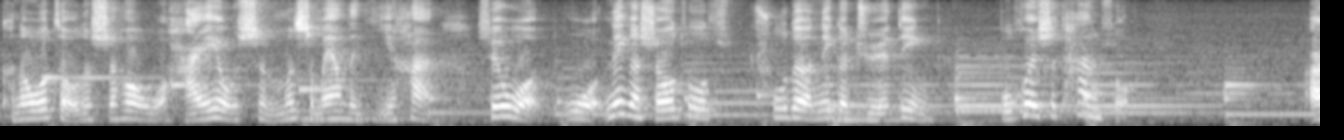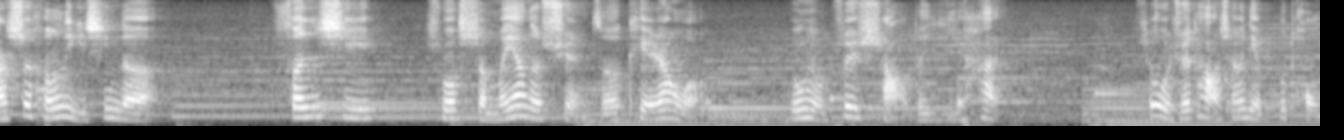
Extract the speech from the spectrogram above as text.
可能我走的时候我还有什么什么样的遗憾，所以我我那个时候做出的那个决定，不会是探索，而是很理性的分析，说什么样的选择可以让我拥有最少的遗憾，所以我觉得它好像有点不同。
